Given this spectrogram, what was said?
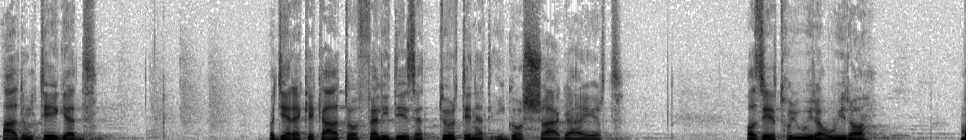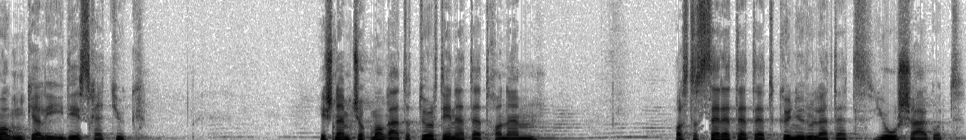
Áldunk téged a gyerekek által felidézett történet igazságáért, azért, hogy újra-újra magunk elé idézhetjük, és nem csak magát a történetet, hanem azt a szeretetet, könyörületet, jóságot,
